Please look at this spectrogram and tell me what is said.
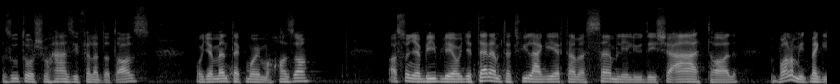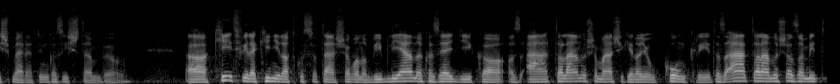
Az utolsó házi feladat az, hogyan mentek majd ma haza, azt mondja a Biblia, hogy a teremtett világ értelmes szemlélődése által valamit megismerhetünk az Istenből. Kétféle kinyilatkoztatása van a Bibliának, az egyik az általános, a másik egy nagyon konkrét. Az általános az, amit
